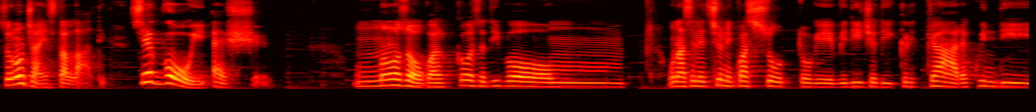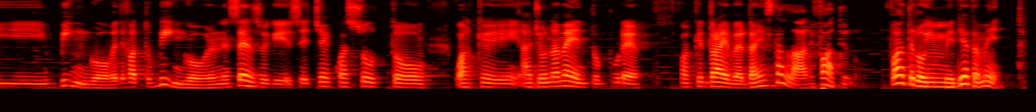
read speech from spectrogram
Sono già installati. Se a voi esce, non lo so, qualcosa tipo um, una selezione qua sotto che vi dice di cliccare, quindi bingo, avete fatto bingo, nel senso che se c'è qua sotto qualche aggiornamento oppure qualche driver da installare, fatelo, fatelo immediatamente.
